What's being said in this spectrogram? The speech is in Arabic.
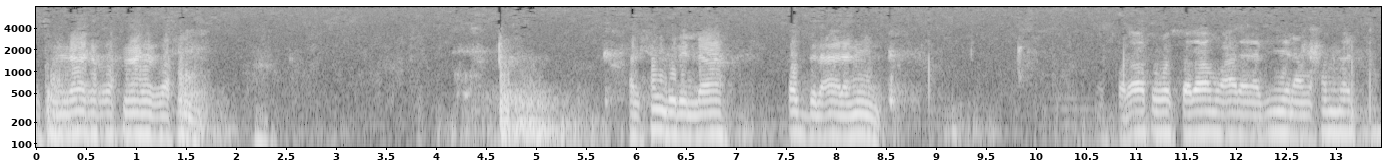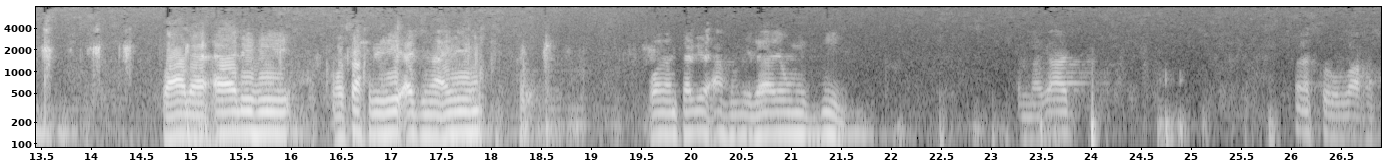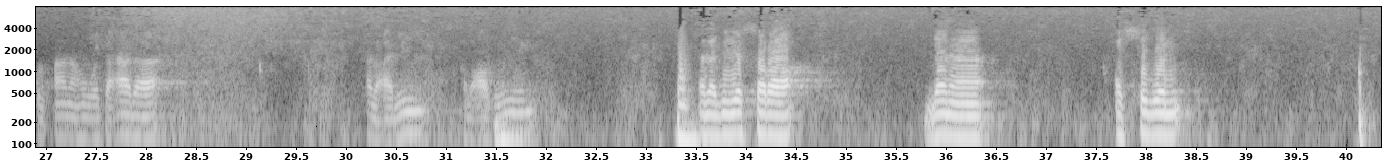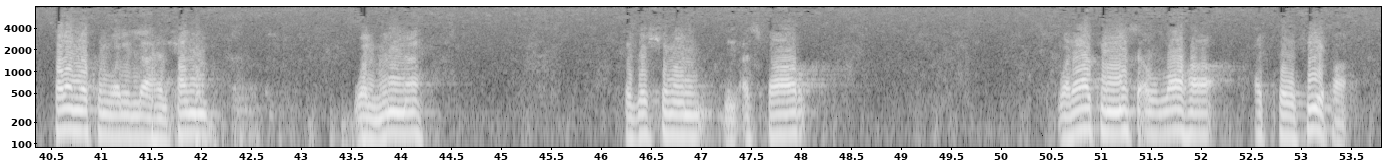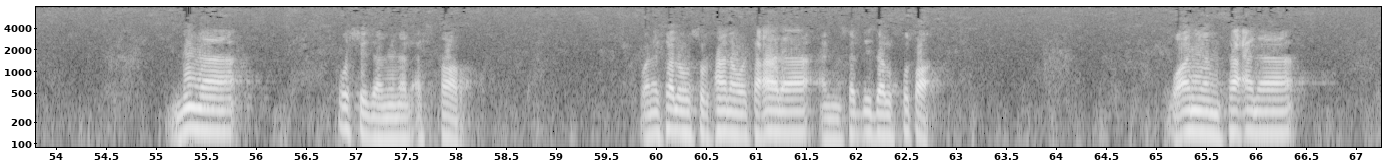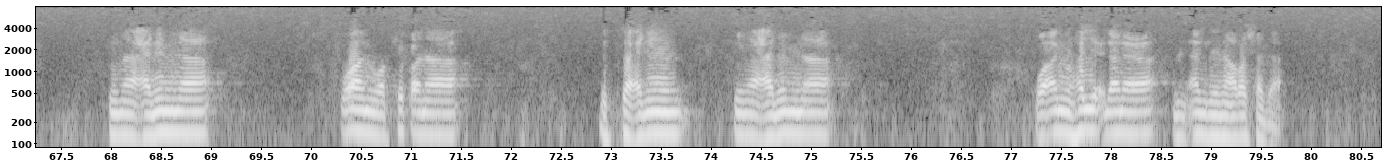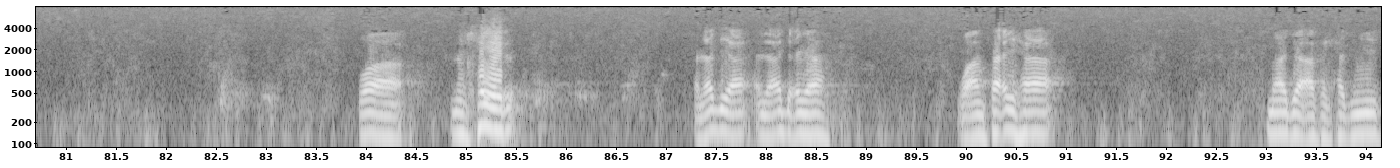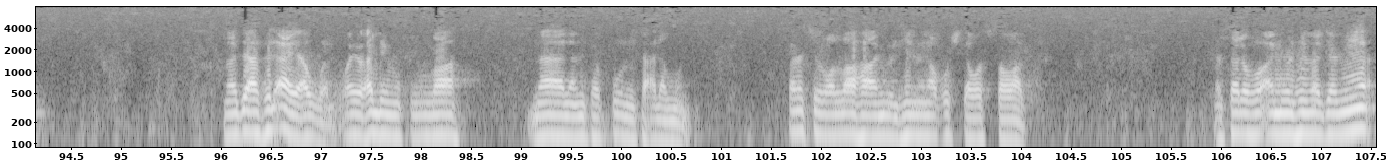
بسم الله الرحمن الرحيم. الحمد لله رب العالمين. والصلاة والسلام على نبينا محمد وعلى آله وصحبه أجمعين ومن تبعهم إلى يوم الدين. أما بعد فنشكر الله سبحانه وتعالى العلي العظيم الذي يسر لنا السبل فلم يكن ولله الحمد والمنة تجشما للأسفار ولكن نسأل الله التوفيق لما وسد من الاسفار ونسأله سبحانه وتعالى أن يسدد الخطى. وأن ينفعنا بما علمنا. وأن يوفقنا بالتعليم بما علمنا. وأن يهيئ لنا من أمرنا رشدا. ومن خير الأدعية وأنفعها ما جاء في الحديث ما جاء في الآية أول ويعلمكم الله ما لم تكونوا تعلمون. فنسأل الله أن يلهمنا الرشد والصواب. نسأله أن يلهم الجميع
